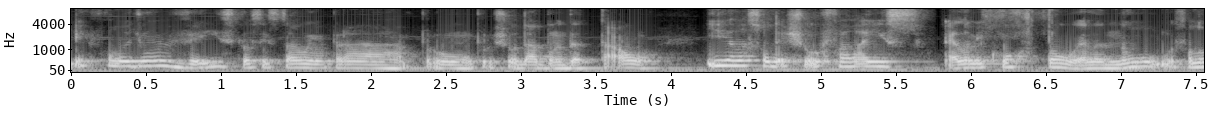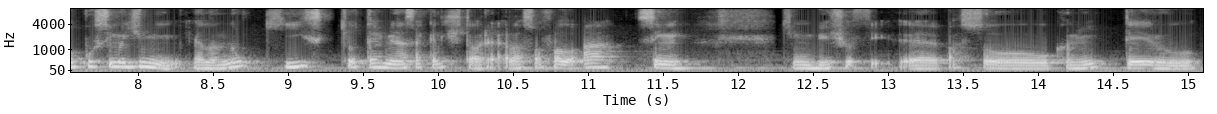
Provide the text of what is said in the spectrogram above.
E ele falou de uma vez que vocês estavam indo pra, pro, pro show da banda tal e ela só deixou eu falar isso. Ela me cortou, ela não falou por cima de mim. Ela não quis que eu terminasse aquela história. Ela só falou: ah, sim, que um bicho é, passou o caminho inteiro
